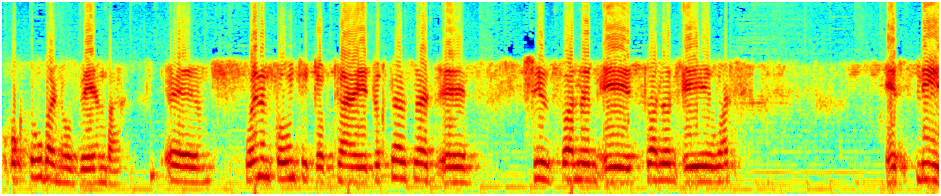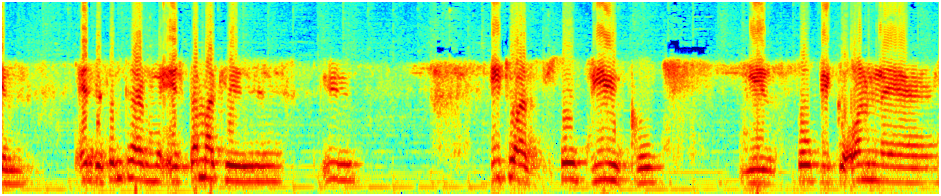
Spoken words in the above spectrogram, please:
October, November. Um when I'm going to doctor, doctor said uh, she's swollen a swollen a what spleen. At the same time, a stomach it was so big, is so big on the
